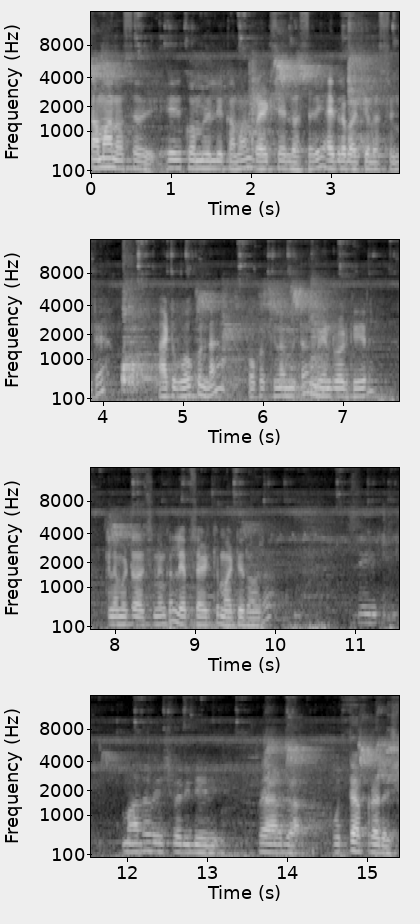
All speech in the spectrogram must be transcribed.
కమాన్ వస్తుంది. ఏది కొమరెల్లి కమాన్ రైట్ సైడ్లో వస్తుంది. హైదరాబాద్కి వెళ్ళి వస్తుంటే అటు పోకుండా ఒక కిలోమీటర్ మెయిన్ రోడ్కి కిలోమీటర్ వచ్చినాక లెఫ్ట్ సైడ్కి మట్టి రోడ్. శ్రీ మాధవేశ్వరి దేవి ప్రయాగ ఉత్తరప్రదేశ్.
